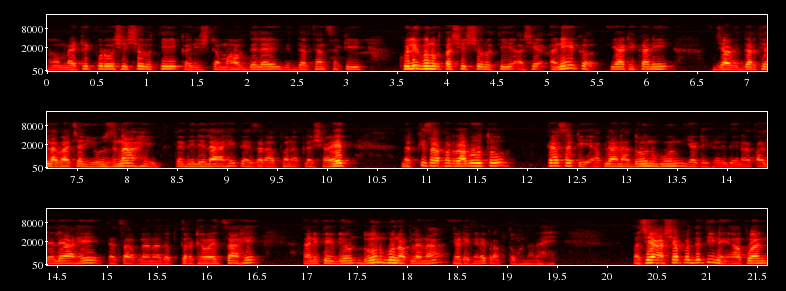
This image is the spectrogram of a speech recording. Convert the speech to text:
मॅट्रिक पूर्व शिष्यवृत्ती कनिष्ठ महाविद्यालय विद्यार्थ्यांसाठी खुली गुणवत्ता शिष्यवृत्ती असे अनेक या ठिकाणी ज्या विद्यार्थी लाभाच्या योजना आहेत त्या दिलेल्या आहेत. त्या जर आपण आपल्या शाळेत नक्कीच आपण राबवतो त्यासाठी आपल्याला दोन गुण या ठिकाणी देण्यात आलेले आहे. त्याचा आपल्याला दप्तर ठेवायचा आहे. आणि ते दोन दोन गुण आपल्याला या ठिकाणी प्राप्त होणार आहे. असे अशा पद्धतीने आपण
